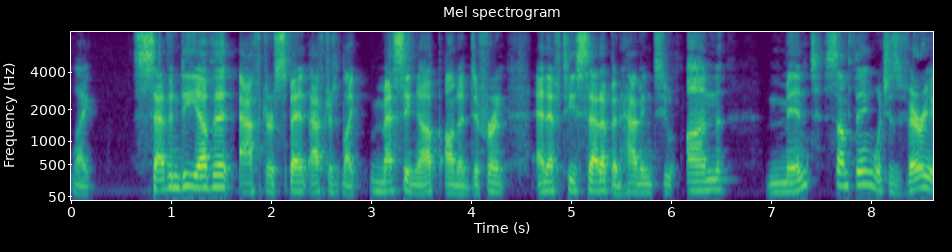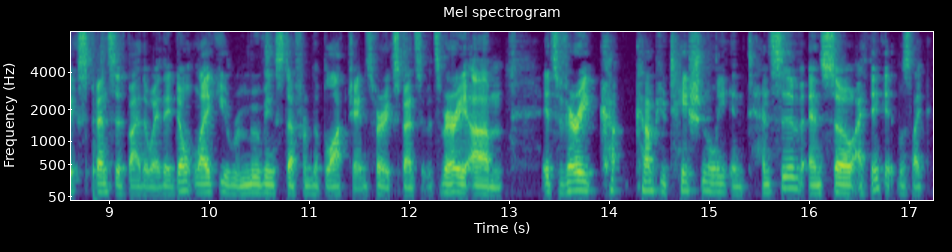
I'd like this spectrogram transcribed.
like 70 of it after spent after like messing up on a different NFT setup and having to un mint something, which is very expensive, by the way. They don't like you removing stuff from the blockchain. It's very expensive. It's very um, it's very co- computationally intensive, and so I think it was like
